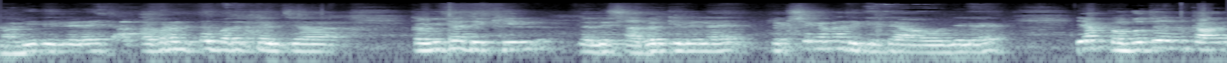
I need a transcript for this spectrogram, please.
गाणी दिलेली आहेत. आतापर्यंत बरं त्यांच्या कविता देखील त्यांनी सादर केलेल्या आहेत. प्रेक्षकांना देखील त्या आवडलेल्या आहेत. या प्रबोधनकार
